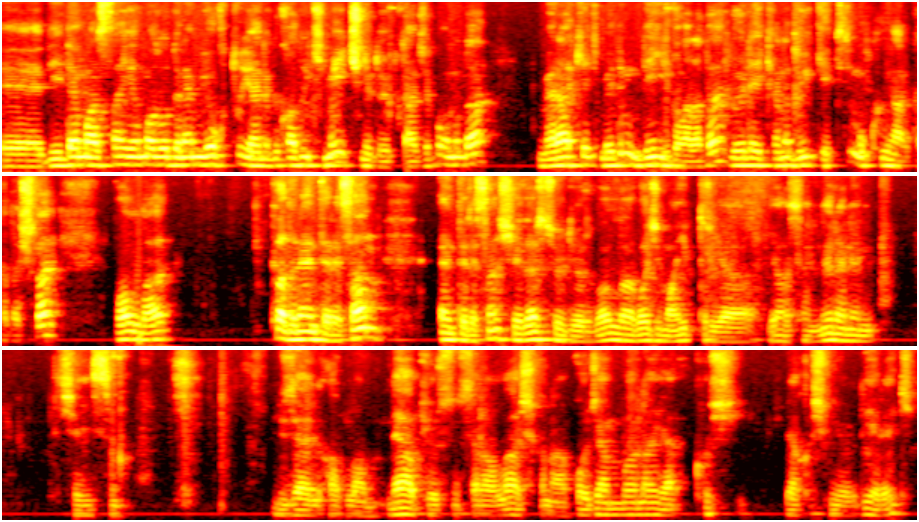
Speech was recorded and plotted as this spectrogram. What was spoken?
E, Didem Arslan Yılmaz o dönem yoktu. Yani bu kadın kime içini döktü acaba? Onu da merak etmedim değil bu arada. Böyle ekrana büyük getireyim okuyun arkadaşlar. Vallahi kadın enteresan enteresan şeyler söylüyor. Vallahi bacım ayıptır ya. Ya sen nerenin şeysin? Güzel ablam. Ne yapıyorsun sen Allah aşkına? Kocam bana ya, koş, yakışmıyor diyerek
